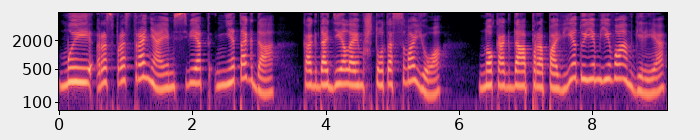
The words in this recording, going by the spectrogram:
Мы распространяем свет не тогда, когда делаем что-то свое, но когда проповедуем Евангелие,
